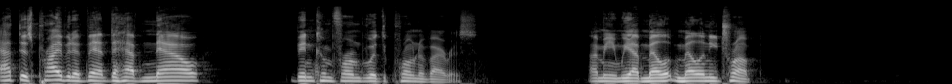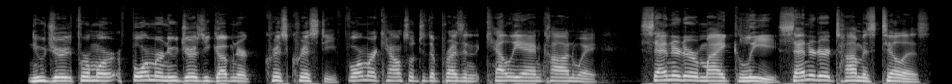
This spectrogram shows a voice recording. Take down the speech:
at this private event that have now been confirmed with the coronavirus. I mean, we have Mel- Melania Trump, New Jersey former former New Jersey Governor Chris Christie, former counsel to the president Kellyanne Conway, Senator Mike Lee, Senator Thomas Tillis,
